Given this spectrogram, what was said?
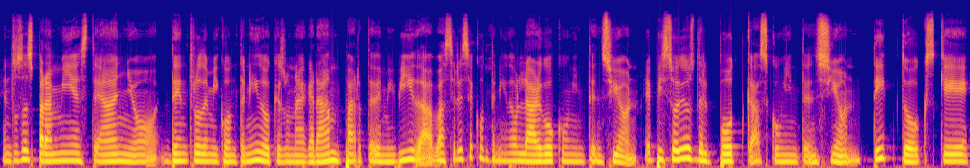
Entonces, para mí este año, dentro de mi contenido, que es una gran parte de mi vida, va a ser ese contenido largo con intención, episodios del podcast con intención, TikToks que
